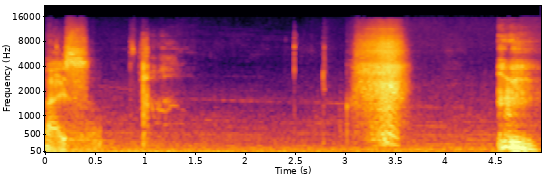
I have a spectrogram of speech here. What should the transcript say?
Nice.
